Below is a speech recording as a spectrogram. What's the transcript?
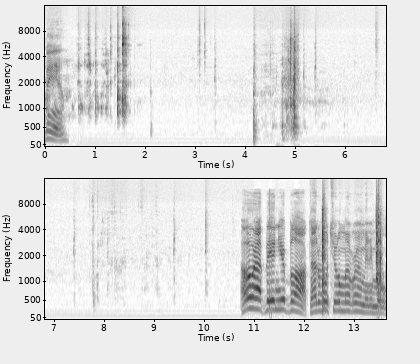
Ben. All right, Ben, you're blocked. I don't want you in my room anymore.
